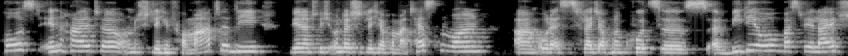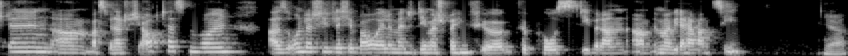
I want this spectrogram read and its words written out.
Post-Inhalte, unterschiedliche Formate, die wir natürlich unterschiedlich auch immer testen wollen. Ähm, oder ist es vielleicht auch ein kurzes äh, Video, was wir live stellen, ähm, was wir natürlich auch testen wollen. Also unterschiedliche Bauelemente dementsprechend für, für Posts, die wir dann ähm, immer wieder heranziehen. Ja.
